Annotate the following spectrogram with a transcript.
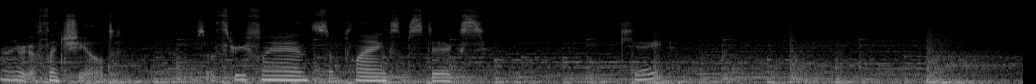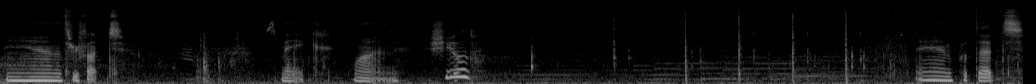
Uh, here we go. Flint shield. So three flints, some planks, some sticks. Okay. Three flint. Let's make one shield. And put that...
